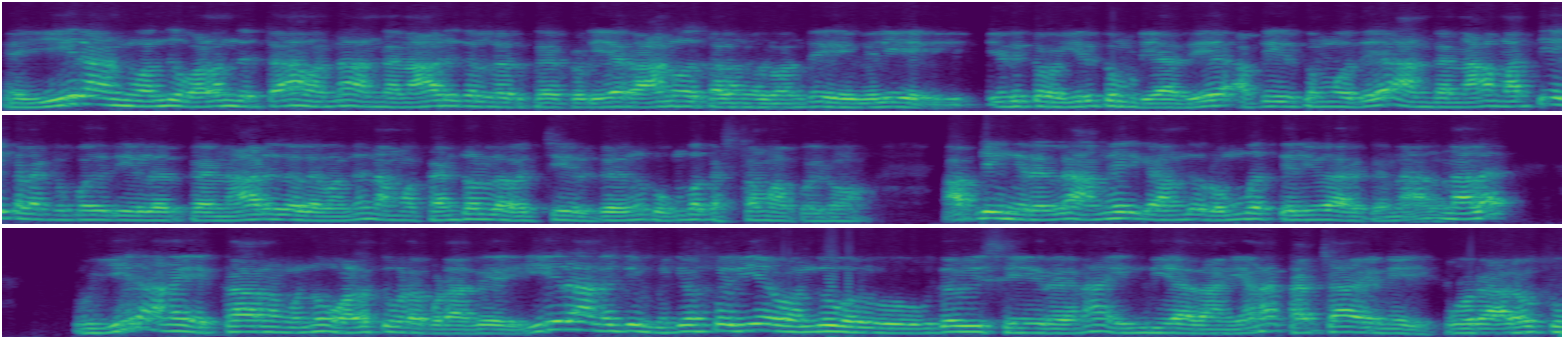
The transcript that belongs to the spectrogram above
ஈரான் வந்து வளர்ந்துட்டா வந்து அந்த நாடுகள்ல இருக்கக்கூடிய ராணுவ தளங்கள் வந்து வெளியே இருக்க இருக்க முடியாது. அப்படி இருக்கும்போது அந்த நான் மத்திய கிழக்கு பகுதியில் இருக்கிற நாடுகளை வந்து நம்ம கண்ட்ரோல்ல வச்சு இருக்கிறது ரொம்ப கஷ்டமா போயிடும். அப்படிங்கிறதுல அமெரிக்கா வந்து ரொம்ப தெளிவா இருக்குன்னா அதனால ஈரானை எக்காரணம் கொண்டும் வளர்த்து விடக்கூடாது. ஈரானுக்கு மிகப்பெரிய வந்து ஒரு உதவி செய்யறேன்னா இந்தியா தான். ஏன்னா கச்சா எண்ணெய் ஒரு அளவுக்கு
